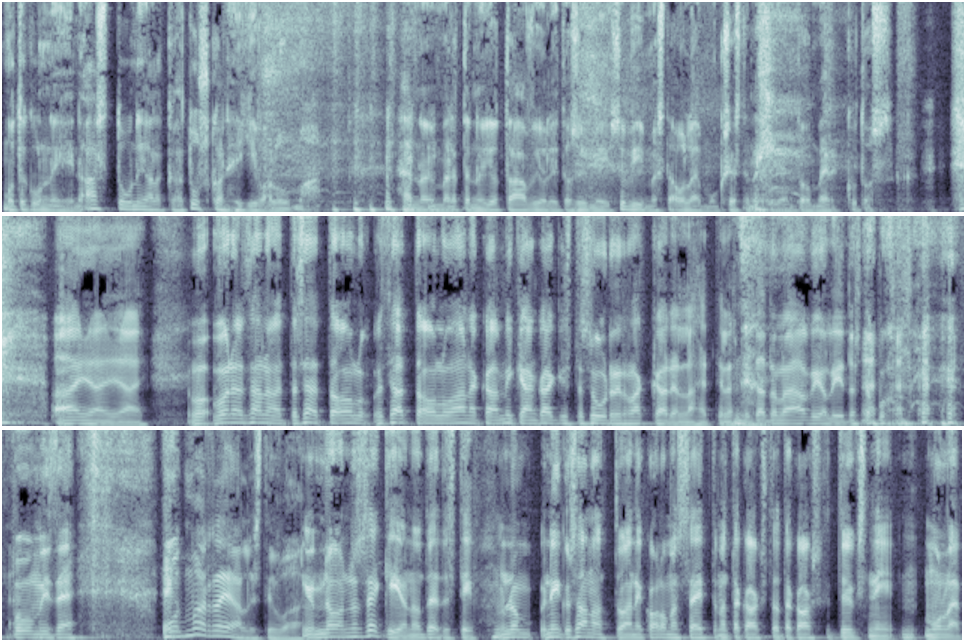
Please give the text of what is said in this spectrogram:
mutta kun niihin astuu, niin alkaa tuskan hiki valumaan. Hän on ymmärtänyt jotain avioliiton syvi- syvimmästä olemuksesta, näköjään tuo Merkku tuossa. Ai, ai, ai. Vo- Voidaan sanoa, että sä et, ollut, sä et ole ollut ainakaan mikään kaikista suurin rakkauden lähettiläs, mitä tulee avioliitosta puhumiseen- Eikö mä oon realisti vaan? No, no sekin on, no tietysti. No niin kuin sanottua, niin 3.7.2021, niin mulle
